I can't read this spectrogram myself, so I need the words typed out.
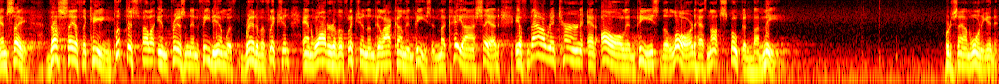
and say, Thus saith the king, put this fellow in prison and feed him with bread of affliction and water of affliction until I come in peace. And Micaiah said, If thou return at all in peace, the Lord hath not spoken by me. Pretty sound warning, isn't it?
